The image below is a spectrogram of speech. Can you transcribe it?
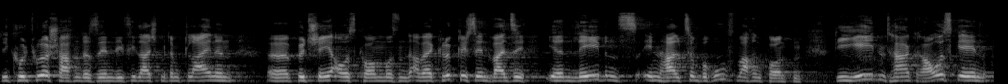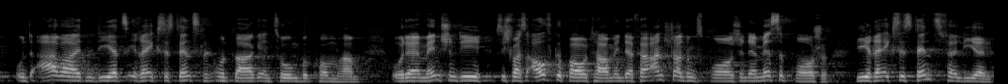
die Kulturschaffende sind, die vielleicht mit einem kleinen Budget auskommen müssen, aber glücklich sind, weil sie ihren Lebensinhalt zum Beruf machen konnten, die jeden Tag rausgehen und arbeiten, die jetzt ihre Existenzgrundlage entzogen bekommen haben, oder Menschen, die sich etwas aufgebaut haben in der Veranstaltungsbranche, in der Messebranche, die ihre Existenz verlieren,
